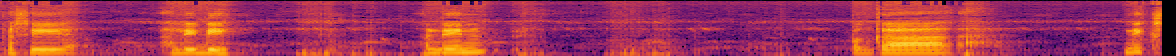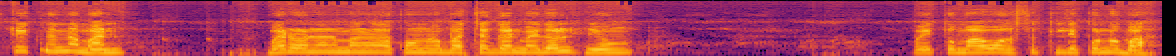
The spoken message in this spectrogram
kasi holiday and then pagka next week na naman mayroon na naman akong nabatsagan mga idol yung may tumawag sa telepono ba?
